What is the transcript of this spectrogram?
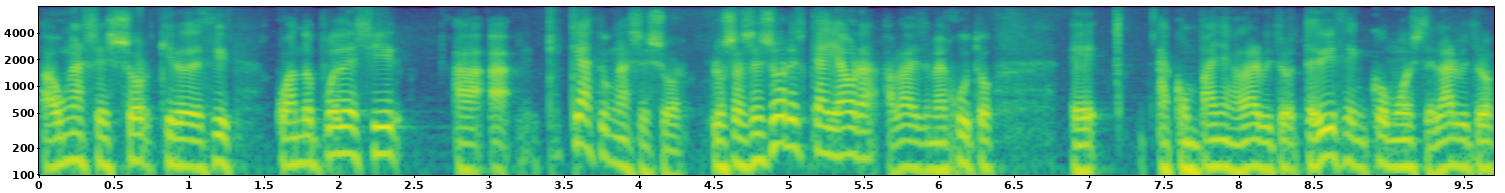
a un asesor, quiero decir, cuando puedes ir a... a- ¿qué, qué hace un asesor? Los asesores que hay ahora, habláis de Mejuto, eh, acompañan al árbitro, te dicen cómo es el árbitro.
